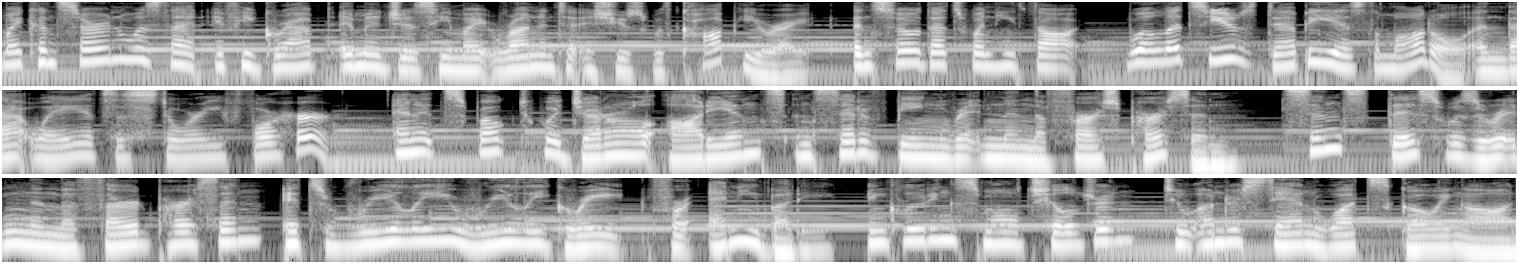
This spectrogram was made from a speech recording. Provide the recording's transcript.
My concern was that if he grabbed images, he might run into issues with copyright. And so that's when he thought, well, let's use Debbie as the model, and that way it's a story for her. And it spoke to a general audience instead of being written in the first person. Since this was written in the third person, it's really, really great for anybody, including small children, to understand what's going on.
